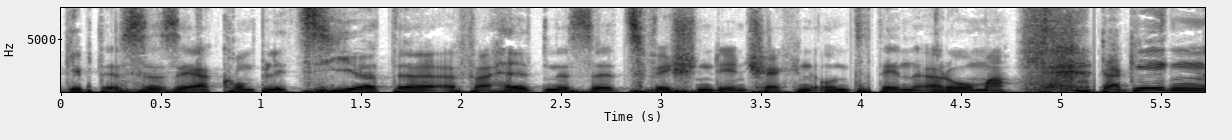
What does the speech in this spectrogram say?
gibt es sehr komplizierte Verhältnisse zwischen den Tschechen und den Roma. Dagegen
